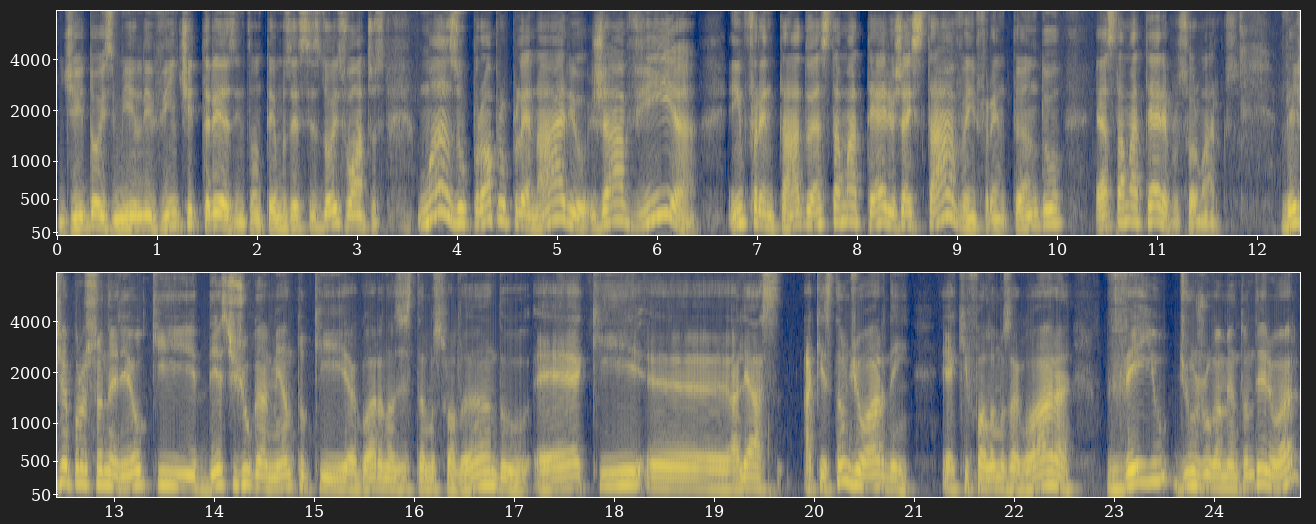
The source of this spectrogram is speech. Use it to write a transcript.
de 2023. Então temos esses dois votos. Mas o próprio plenário já havia enfrentado esta matéria, já estava enfrentando esta matéria, professor Marcos. Veja, professor Nereu, que deste julgamento que agora nós estamos falando é que, é, aliás, a questão de ordem é que falamos agora veio de um julgamento anterior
